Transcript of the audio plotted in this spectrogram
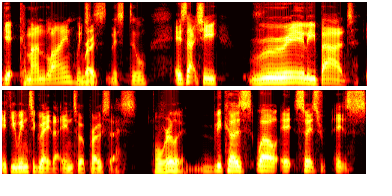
git command line which Right. is this tool is actually really bad if you integrate that into a process Oh, really? because well it so it's it's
